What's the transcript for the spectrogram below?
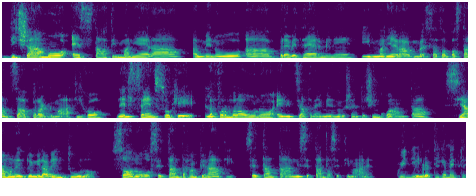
Diciamo è stato in maniera, almeno a breve termine, in maniera, è stato abbastanza pragmatico, nel senso che la Formula 1 è iniziata nel 1950, siamo nel 2021, sono 70 campionati, 70 anni, 70 settimane. Quindi, Quindi praticamente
